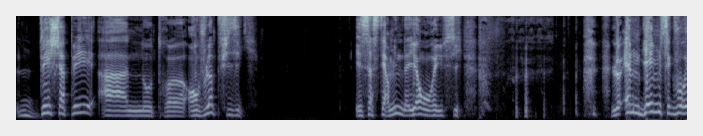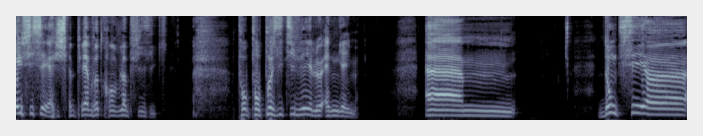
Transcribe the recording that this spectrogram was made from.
d'échapper à notre enveloppe physique. Et ça se termine d'ailleurs, on réussit. Le endgame, c'est que vous réussissez à échapper à votre enveloppe physique. Pour, pour positiver le endgame. Euh, donc c'est... Euh,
